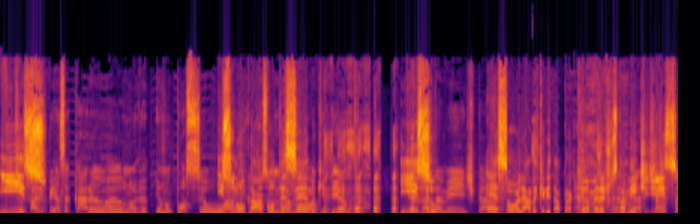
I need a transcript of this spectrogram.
Isso. você para e pensa, cara, eu, eu não- eu- não posso ser o, Isso a não tá acontecendo. aqui dentro. Isso. Exatamente, cara. Essa olhada que ele dá pra câmera é justamente disso.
